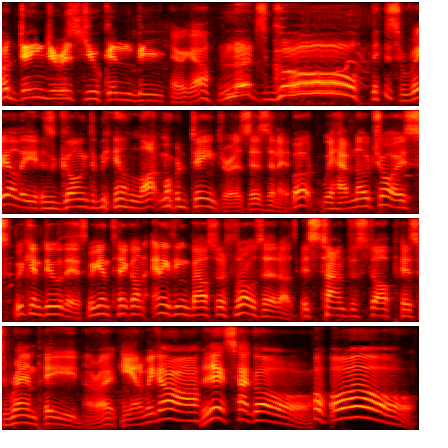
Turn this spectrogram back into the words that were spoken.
how dangerous you can be. Here we go. Let's go! This really is going to be a lot more dangerous, isn't it? But we have no choice. We can do this. We can take on anything Bowser throws at us. It's time to stop his rampage. All right, here we go. Let's go. Oh,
